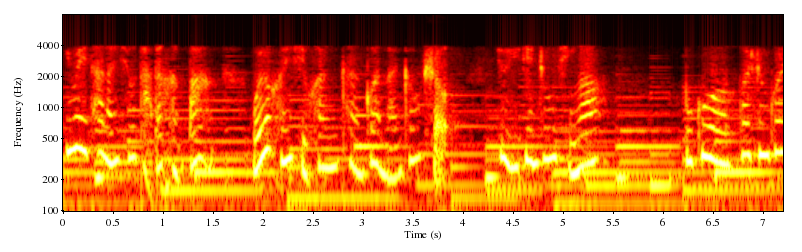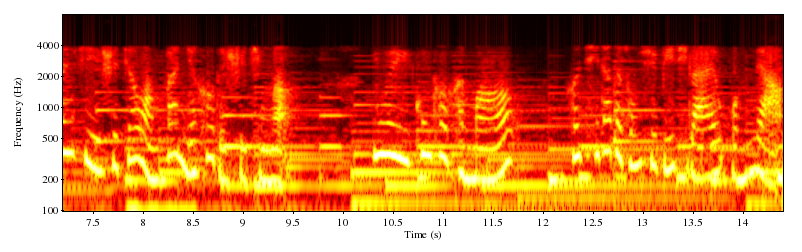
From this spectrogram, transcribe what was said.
因为他篮球打得很棒，我又很喜欢看灌篮高手，就一见钟情了。不过发生关系是交往半年后的事情了，因为功课很忙，和其他的同学比起来，我们俩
